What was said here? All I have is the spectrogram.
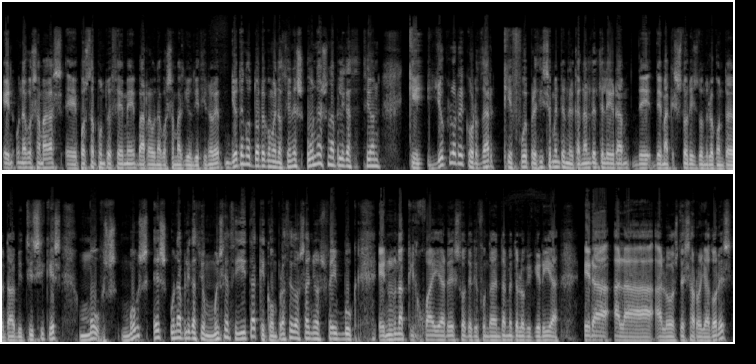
en una cosa más, eh, posta.fm barra una cosa más guion 19. Yo tengo dos recomendaciones. Una es una aplicación que yo creo recordar que fue precisamente en el canal de Telegram de, Mac Stories donde lo contrataba BTC, que es Moves. Moves es una aplicación muy sencillita que compró hace dos años Facebook en una de esto de que fundamentalmente lo que quería era a, los desarrolladores,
